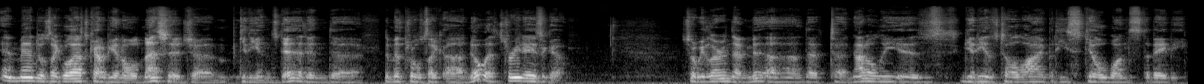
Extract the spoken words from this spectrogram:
and Mando's like, well, that's got to be an old message. Um, Gideon's dead. And uh, the Mythrol's like, uh, no, that's three days ago. So we learned that uh, that uh, not only is Gideon still alive, but he still wants the baby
